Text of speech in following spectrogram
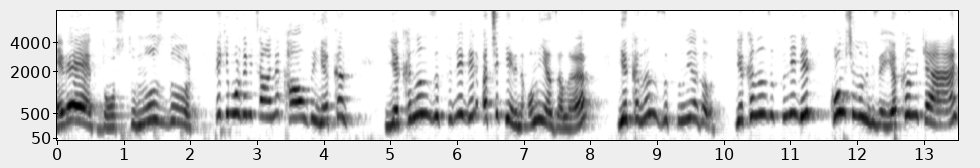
Evet, dostumuzdur. Peki burada bir tane kaldı yakın. Yakının zıttı nedir? Açık yerine onu yazalım. Yakının zıttını yazalım. Yakının zıttı nedir? Komşumuz bize yakınken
